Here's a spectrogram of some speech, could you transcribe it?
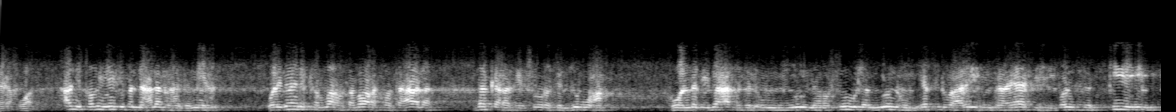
يا إخوان. هذه قضية يجب أن نعلمها جميعا. ولذلك الله تبارك وتعالى ذكر في سورة الجمعة هو الذي بعث بالأميين رسولا منهم يتلو عليهم آياته ويزكيهم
